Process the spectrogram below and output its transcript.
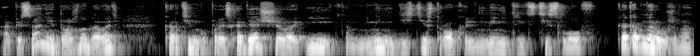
Описание должно давать картинку происходящего и там, не менее 10 строк или не менее 30 слов. Как обнаружено,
